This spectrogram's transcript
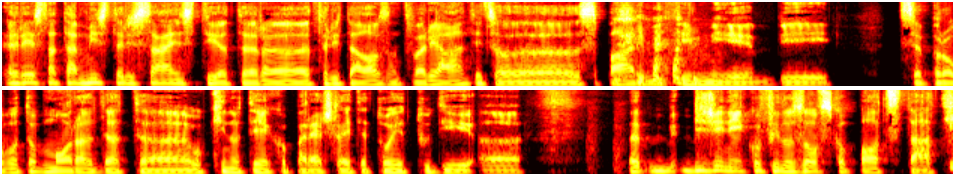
res na ta Mystery Science Theater uh, 3000 variantico uh, s parimi filmi, bi se probo to moral dati uh, v kinoteko, pa reči, da to je tudi. Uh, Bi že neko filozofsko podstat.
